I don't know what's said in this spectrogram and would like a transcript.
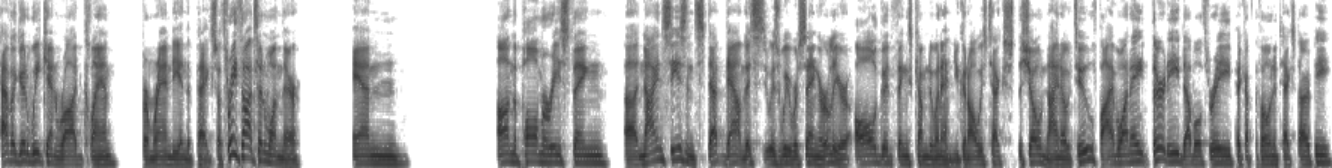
Have a good weekend, Rod Clan from Randy and the Peg. So three thoughts in one there. And on the Paul Maurice thing, uh, nine seasons, step down. This, as we were saying earlier, all good things come to an end. You can always text the show 902 518 3033. Pick up the phone and text RP.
